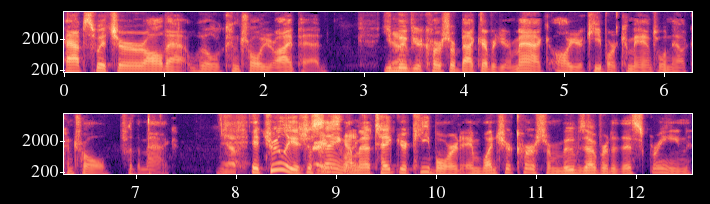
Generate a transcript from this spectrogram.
app switcher, all that will control your iPad. You Yeah. move your cursor back over to your Mac, all your keyboard commands will now control for the Mac. Yep. It truly is just Very saying, I'm going to take your keyboard, and once your cursor moves over to this screen,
